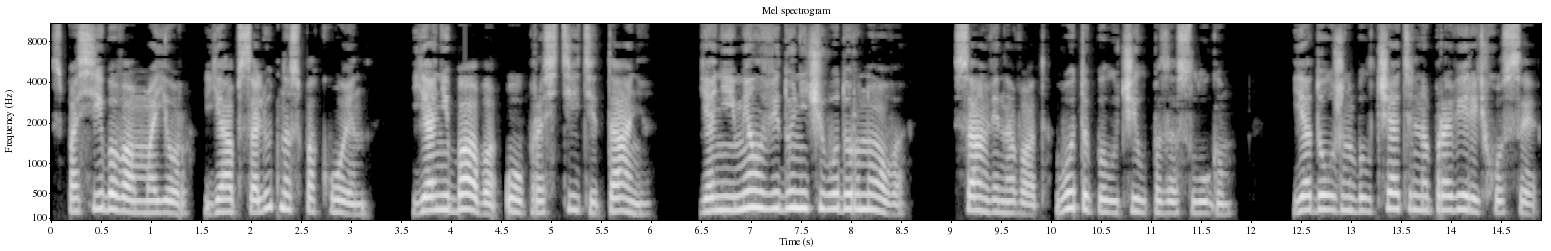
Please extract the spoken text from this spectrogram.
Спасибо вам, майор, я абсолютно спокоен. Я не баба, о, простите, Таня. Я не имел в виду ничего дурного. Сам виноват, вот и получил по заслугам. Я должен был тщательно проверить Хосе.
